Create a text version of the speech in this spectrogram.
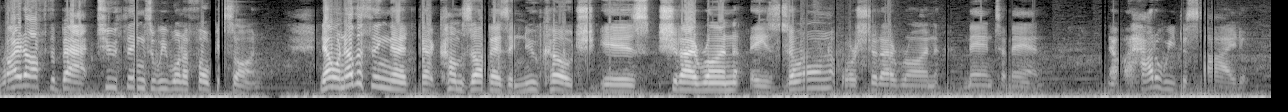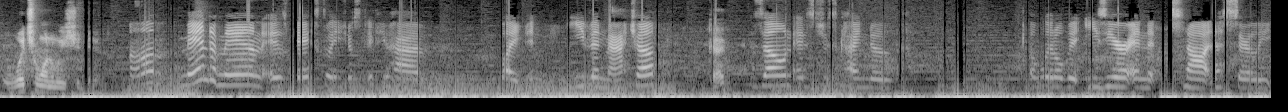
right off the bat two things that we want to focus on. Now another thing that that comes up as a new coach is should I run a zone or should I run man to man? Now how do we decide which one we should do? Um, man to man is basically just if you have like an even matchup. Okay? Zone is just kind of a little bit easier and it's not necessarily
